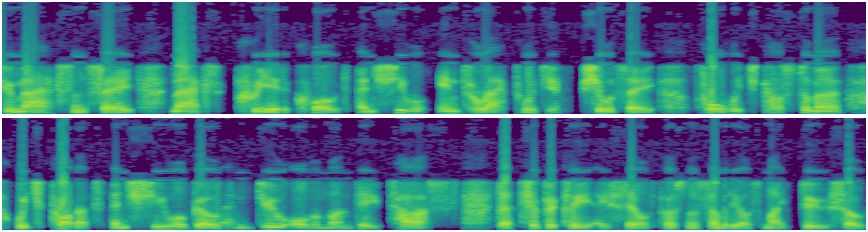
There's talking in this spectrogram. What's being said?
to Max and say, Max, create a quote, and she will interact with you. She will say, for which customer, which products, and she will go and do all the mundane tasks that typically a salesperson or somebody else might do. So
